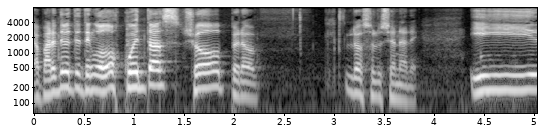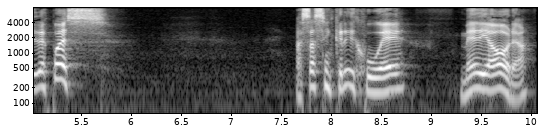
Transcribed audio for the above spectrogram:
Aparentemente tengo dos cuentas yo, pero lo solucionaré. Y después Assassin's Creed jugué media hora,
